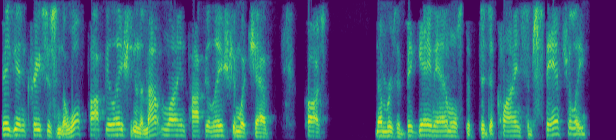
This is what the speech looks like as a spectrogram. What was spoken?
big increases in the wolf population and the mountain lion population, which have caused numbers of big game animals to, to decline substantially.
